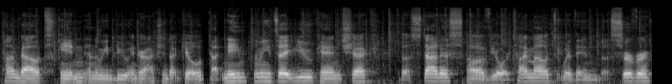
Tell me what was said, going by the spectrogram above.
timed out in, and then we can do interaction.guild.name. Then we can say you can check the status of your timeout within the server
